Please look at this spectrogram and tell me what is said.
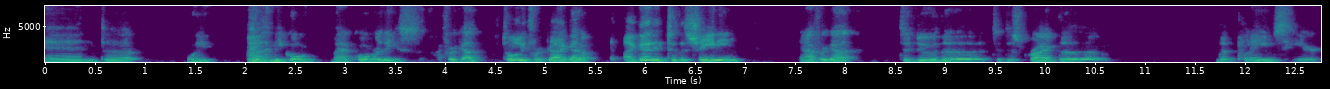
And uh, we let me go back over these. I forgot, totally forgot. I got I got into the shading, and I forgot to do the to describe the the planes here.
